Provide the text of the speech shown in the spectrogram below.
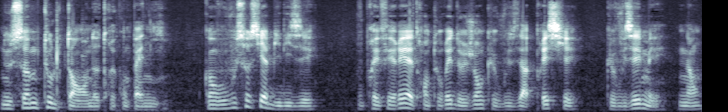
Nous sommes tout le temps en notre compagnie. Quand vous vous sociabilisez, vous préférez être entouré de gens que vous appréciez, que vous aimez, non?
